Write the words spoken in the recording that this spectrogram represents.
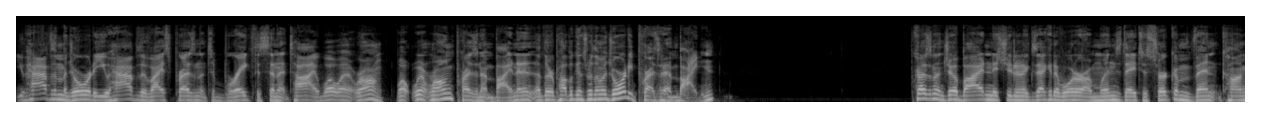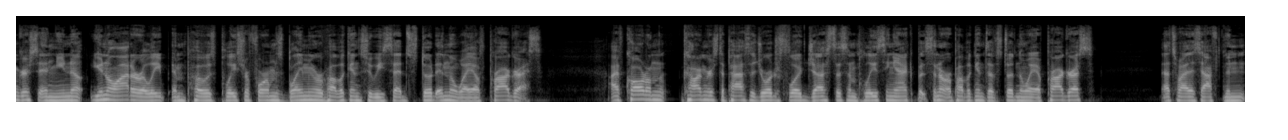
You have the majority, you have the vice president to break the Senate tie. What went wrong? What went wrong, President Biden? I didn't know the Republicans were the majority, President Biden. President Joe Biden issued an executive order on Wednesday to circumvent Congress and unilaterally impose police reforms, blaming Republicans who he said stood in the way of progress. I've called on Congress to pass the George Floyd Justice and Policing Act, but Senate Republicans have stood in the way of progress. That's why this afternoon,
